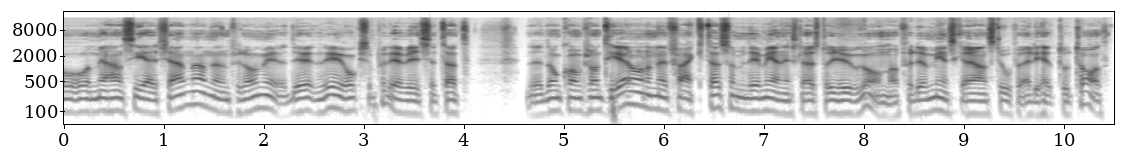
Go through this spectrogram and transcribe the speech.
Och med hans erkännanden, för de är, det, det är ju också på det viset att de konfronterar honom med fakta som det är meningslöst att ljuga om, för det minskar hans trovärdighet totalt.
